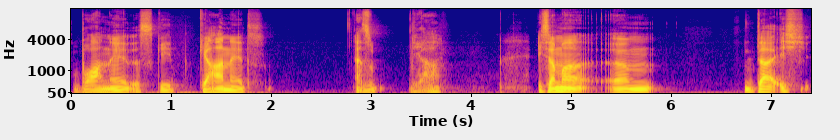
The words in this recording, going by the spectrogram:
boah, nee, das geht gar nicht. Also, ja. Ich sag mal, ähm, da ich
